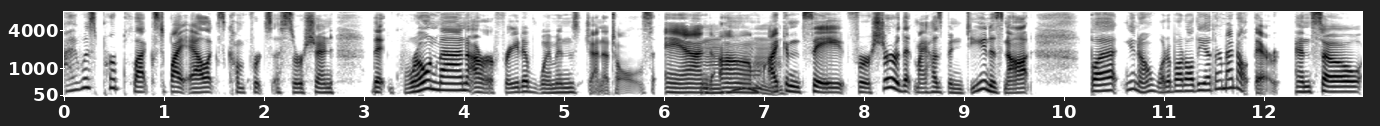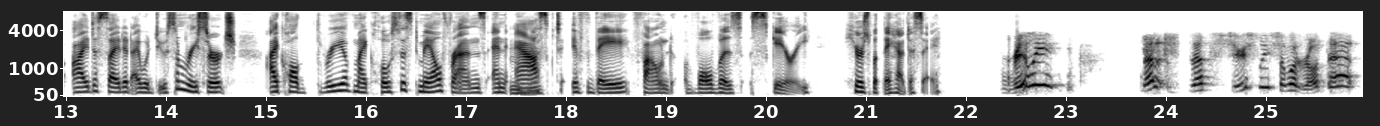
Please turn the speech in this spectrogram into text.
I was perplexed by Alex Comfort's assertion that grown men are afraid of women's genitals. And um, Mhm. I can say for sure that my husband Dean is not. But, you know, what about all the other men out there? And so I decided I would do some research. I called three of my closest male friends and Mhm. asked if they found vulvas scary. Here's what they had to say. Really? That that's seriously someone wrote that?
